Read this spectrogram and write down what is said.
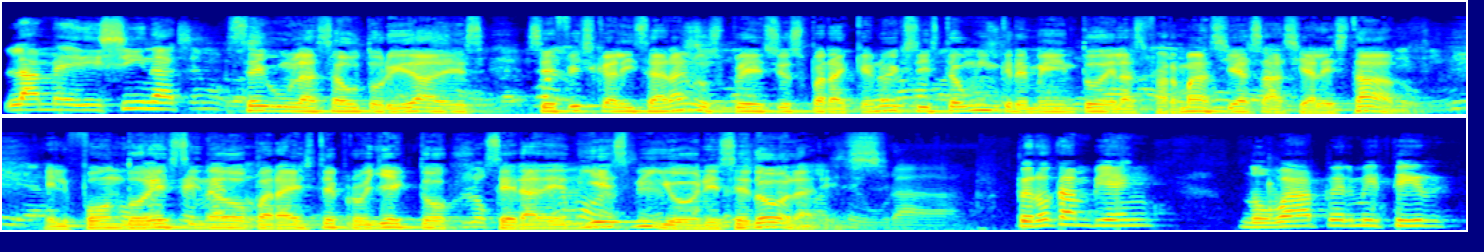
la medicina. Según las autoridades, se fiscalizarán los precios para que no exista un incremento de las farmacias hacia el Estado. El fondo destinado para este proyecto será de 10 millones de dólares. Pero también nos va a permitir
